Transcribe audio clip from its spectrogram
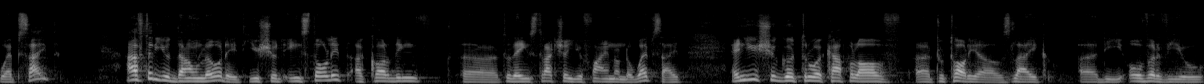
website. After you download it, you should install it according uh, to the instruction you find on the website and you should go through a couple of uh, tutorials like uh, the overview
